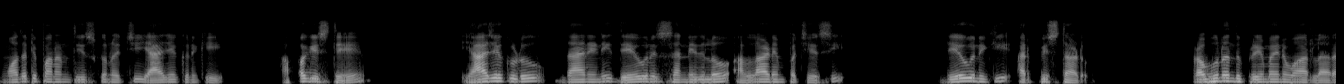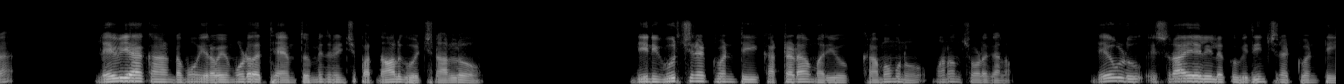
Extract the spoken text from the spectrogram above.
మొదటి పనను తీసుకొని వచ్చి యాజకునికి అప్పగిస్తే యాజకుడు దానిని దేవుని సన్నిధిలో అల్లాడింపచేసి దేవునికి అర్పిస్తాడు. ప్రభునందు ప్రియమైన వార్లారా లేవియా కాండము ఇరవై మూడవ అధ్యాయం తొమ్మిది నుంచి పద్నాలుగు వచనాల్లో దీని గూర్చినటువంటి కట్టడ మరియు క్రమమును మనం చూడగలం. దేవుడు ఇస్రాయేలీలకు విధించినటువంటి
